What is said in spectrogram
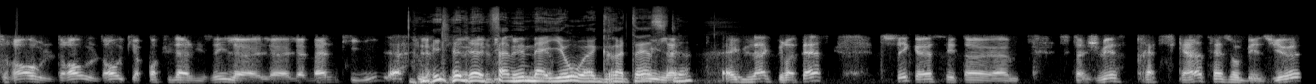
Drôle, drôle, drôle, qui a popularisé le, le, le mankini, là. Le, fameux maillot grotesque. exact, grotesque. Tu sais que c'est un c'est un juif pratiquant, très obédieux.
